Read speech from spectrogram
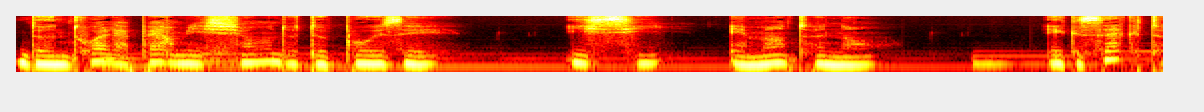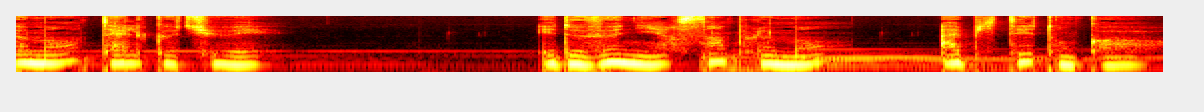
Donne-toi la permission de te poser ici et maintenant, exactement tel que tu es, et de venir simplement habiter ton corps.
